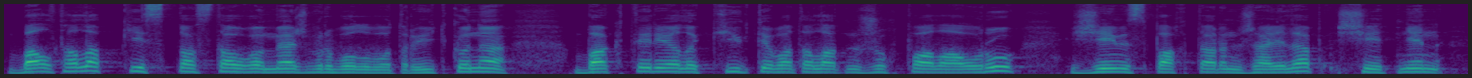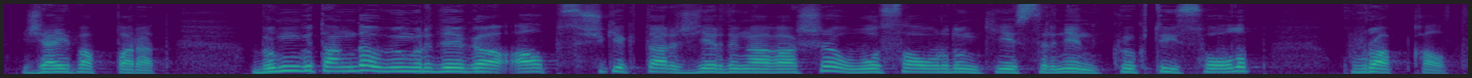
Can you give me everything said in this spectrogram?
балталап кесіп тастауға мәжбүр болып отыр. Өйткені бактериялы күйік деп аталатын жұқпалы ауру жеміс бақтарын жайлап шетінен жайпап барады. Бүгінгі таңда өңірдегі 63 гектар жердің ағашы осы аурудың кесірінен көктей солып қурап қалды.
